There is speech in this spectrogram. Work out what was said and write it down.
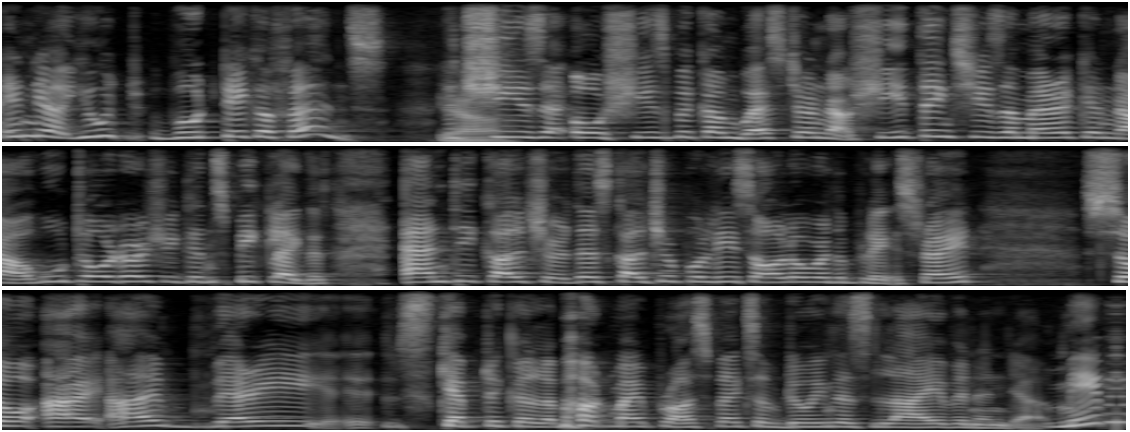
in India, you would, would take offense. Yeah. That she's oh she's become Western now. She thinks she's American now. Who told her she can speak like this? Anti-culture. There's culture police all over the place, right? So I I'm very uh, skeptical about my prospects of doing this live in India. Maybe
